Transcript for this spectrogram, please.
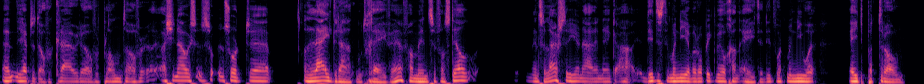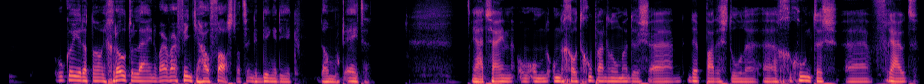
En je hebt het over kruiden, over planten, over. Als je nou eens een soort uh, leidraad moet geven hè, van mensen. Van stel, mensen luisteren hiernaar en denken: ah, dit is de manier waarop ik wil gaan eten. Dit wordt mijn nieuwe eetpatroon. Hoe kun je dat nou in grote lijnen? Waar, waar vind je hou vast? Wat zijn de dingen die ik dan moet eten? Ja, het zijn om, om, om de grote groep aan te noemen. Dus uh, de paddenstoelen, uh, groentes, uh, fruit,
